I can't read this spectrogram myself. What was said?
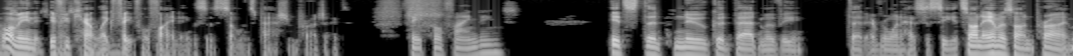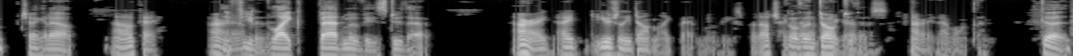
well, I mean. It's if you count like Fateful Findings as someone's passion project, fateful findings. it's the new Good Bad movie that everyone has to see. It's on Amazon Prime. Check it out. Oh, okay. All right. if I'll you like bad movies, do that. All right. I usually don't like bad movies, but I'll check Well, it then don't do regardless. All right, I won't then. Good.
